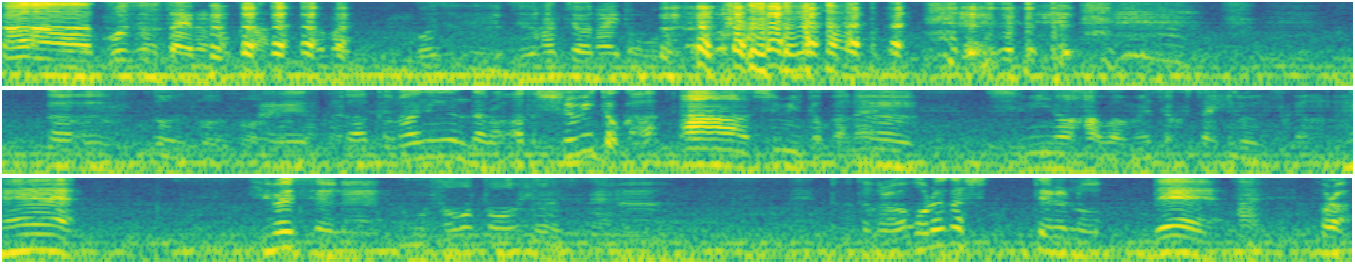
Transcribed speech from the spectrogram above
ああ50歳なのか まあ50 18はないと思うけど そうそうそう。えっとあと何言うんだろう？あと趣味とか？ああ趣味とかね、うん。趣味の幅めちゃくちゃ広いですからね。ねえ。広いですよね。もう相当広いですね、うん。えっとだから俺が知ってるのではい。ほら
